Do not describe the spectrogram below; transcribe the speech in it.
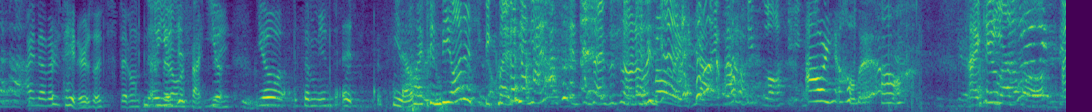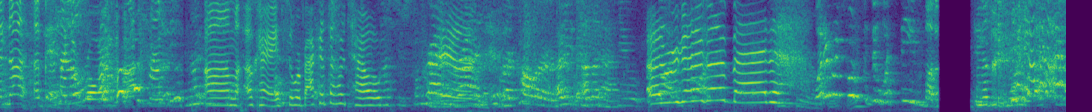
I hugged you. I know there's haters. It's they don't. No, they you don't just affect you, me. you're someone. Uh, you know, I can be honest, speak my opinion, and sometimes it's not always good. Like, we'll keep walking. Ow! I can't hold it. Ow. I do love fall. I'm not a bit. Um. Okay. So we're back at the hotel. And, and we're gonna go to bed. What are we supposed to do with these mother?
